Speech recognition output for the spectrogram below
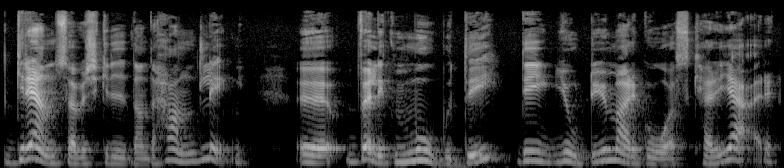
gränsöverskridande handling. Eh, väldigt modig. Det gjorde ju Margaux karriär.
